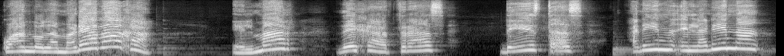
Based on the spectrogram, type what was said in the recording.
Cuando la marea baja, el mar deja atrás de estas arena, en la arena.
